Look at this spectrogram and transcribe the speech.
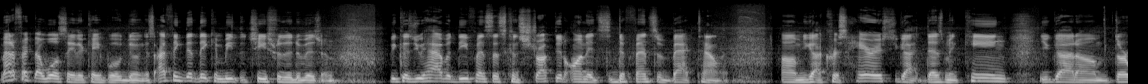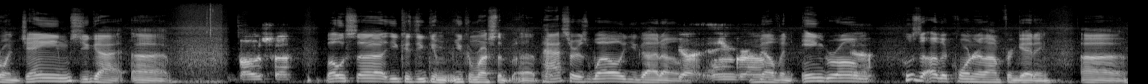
Matter of fact, I will say they're capable of doing this. I think that they can beat the Chiefs for the division because you have a defense that's constructed on its defensive back talent. Um, you got Chris Harris, you got Desmond King, you got um, Derwin James, you got uh, Bosa, Bosa. You could you can you can rush the uh, passer as well. You got um, you got Ingram. Melvin Ingram. Yeah. Who's the other corner that I'm forgetting? Uh,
